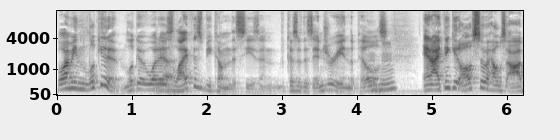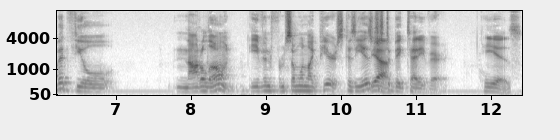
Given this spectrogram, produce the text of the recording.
Well, I mean, look at him. Look at what his life has become this season because of this injury and the pills. Mm-hmm. And I think it also helps Abed feel not alone, even from someone like Pierce, because he is just a big teddy bear. He is.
